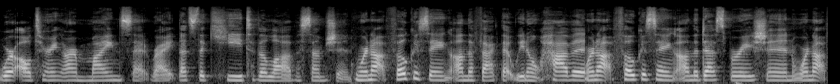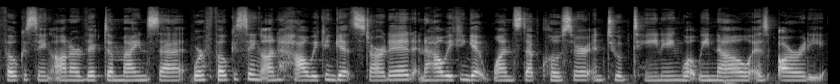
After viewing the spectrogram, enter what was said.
we're altering our mindset, right? That's the key to the law of assumption. We're not focusing on the fact that we don't have it, we're not focusing focusing on the desperation. We're not focusing on our victim mindset. We're focusing on how we can get started and how we can get one step closer into obtaining what we know is already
